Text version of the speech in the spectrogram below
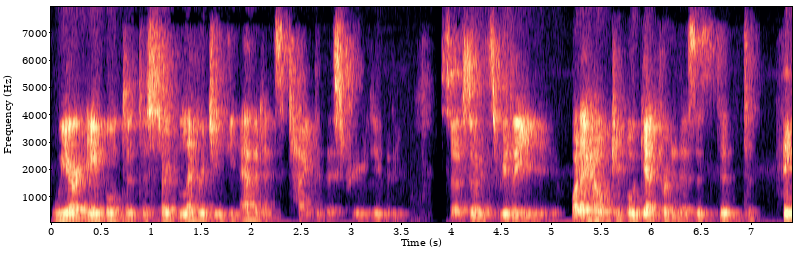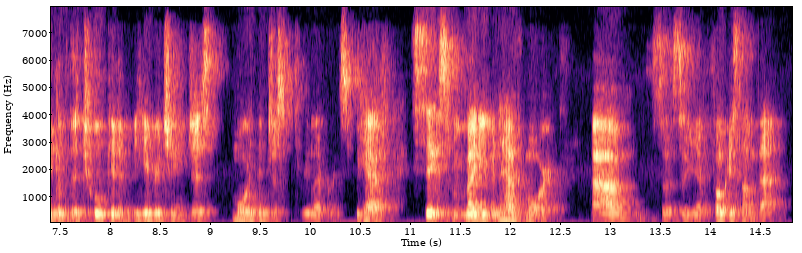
we are able to, to start leveraging the evidence tied to this creativity. So, so it's really what I hope people get from this is to, to think of the toolkit of behavior changes more than just three levers. We have six, we might even have more. Um, so, so yeah, focus on that.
